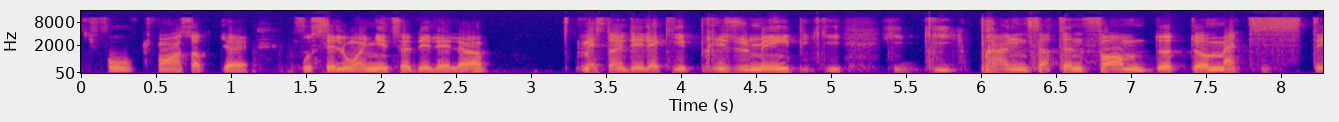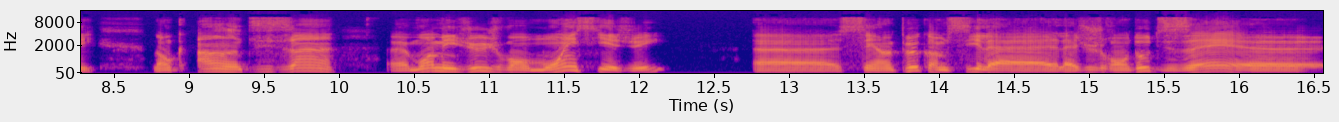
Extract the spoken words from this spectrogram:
qu'il faut qui font en sorte qu'il faut s'éloigner de ce délai là mais c'est un délai qui est présumé puis qui, qui, qui prend une certaine forme d'automaticité. Donc, en disant, euh, moi, mes juges vont moins siéger, euh, c'est un peu comme si la, la juge Rondeau disait, euh,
